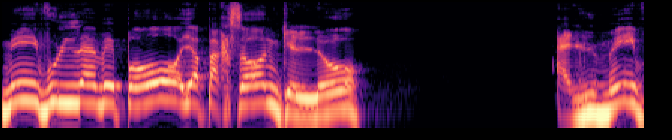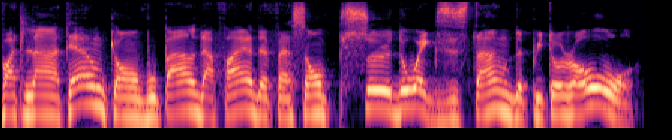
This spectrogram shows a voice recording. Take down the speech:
Mais vous l'avez pas, y a personne qui l'a. Allumez votre lanterne qu'on vous parle d'affaires de façon pseudo-existante depuis toujours.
